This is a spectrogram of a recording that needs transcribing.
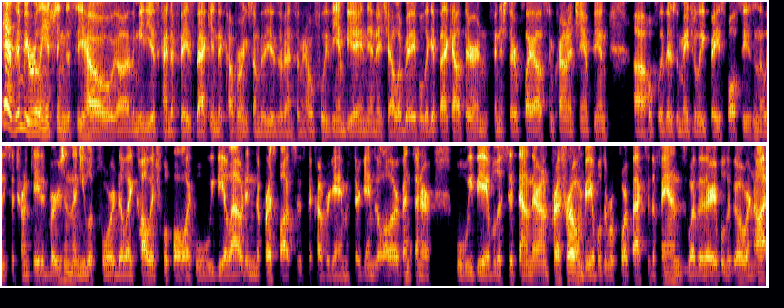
Yeah, it's going to be really interesting to see how uh, the media is kind of phased back into covering some of these events. I mean, hopefully the NBA and the NHL be able to get back out there and finish their playoffs and crown a champion. Uh, hopefully there's a Major League Baseball season, at least a truncated version. Then you look forward to like college football. Like, will we be allowed into press boxes to cover game if their games at all our Event Center? Will we be able to sit down there on press row and be able to report back to the fans whether they're able to go or not?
